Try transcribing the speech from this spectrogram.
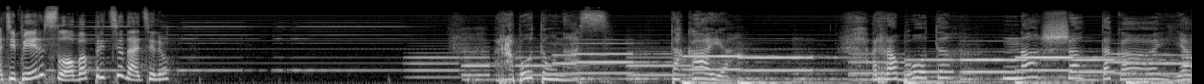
А теперь слово председателю. Работа у нас такая. Работа наша такая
